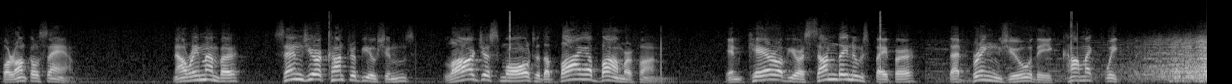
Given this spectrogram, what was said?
for Uncle Sam. Now remember, send your contributions, large or small, to the Buy a Bomber Fund in care of your Sunday newspaper that brings you the Comic Weekly.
